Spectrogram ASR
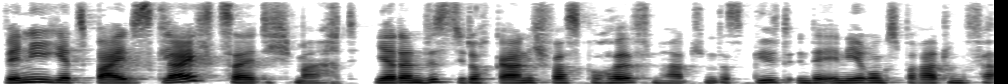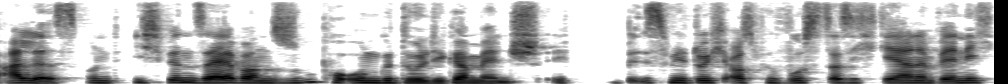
Wenn ihr jetzt beides gleichzeitig macht, ja, dann wisst ihr doch gar nicht, was geholfen hat. Und das gilt in der Ernährungsberatung für alles. Und ich bin selber ein super ungeduldiger Mensch. Ich, ist mir durchaus bewusst, dass ich gerne, wenn ich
